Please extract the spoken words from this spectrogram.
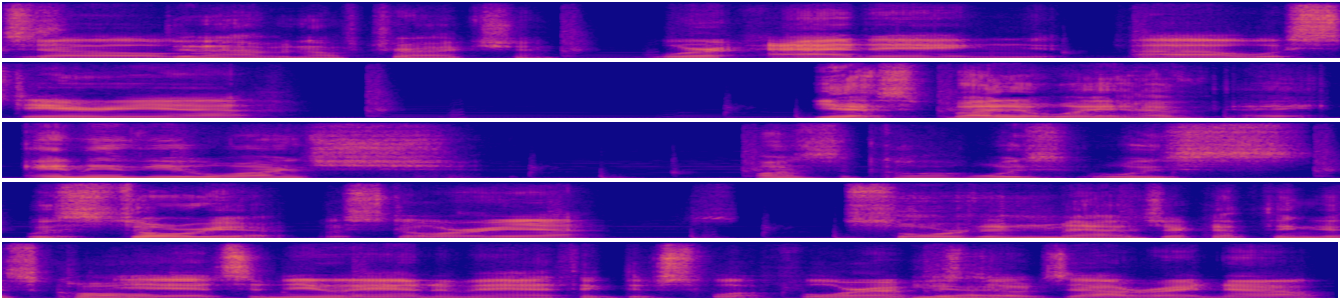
so Didn't have enough traction. we're adding uh Wistoria Yes, by the way, have any of you watched what's it called? Was was Wistoria. wisteria Sword and Magic, I think it's called. yeah it's a new anime i think there's what four episodes out right now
